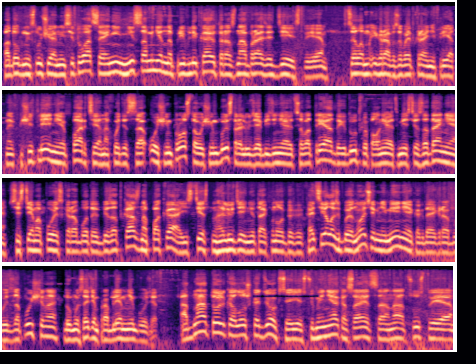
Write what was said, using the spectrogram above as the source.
Подобные случайные ситуации, они, несомненно, привлекают и разнообразят действия. В целом игра вызывает крайне приятное впечатление, партия находится очень просто, очень быстро, люди объединяются в отряды, идут, выполняют вместе задания, система поиска работает безотказно, пока, естественно, людей не так много, как хотелось бы, но тем не менее, когда игра будет запущена, думаю, с этим проблем не будет. Одна только ложка дегтя есть у меня, касается она отсутствия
